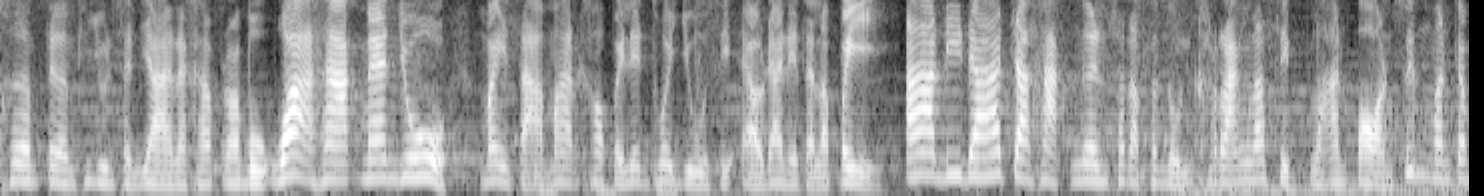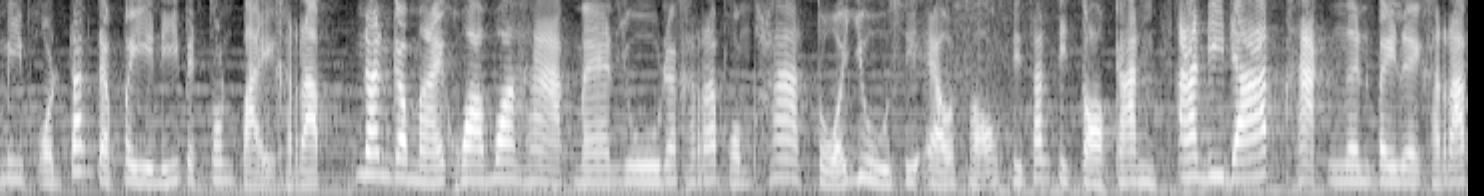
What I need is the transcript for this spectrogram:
เพิ่มเติมที่ยุนสัญญานะครับ ระบุว่าหากแมนยูไม่สามารถเข้าไปเล่นถ้วย UCL ได้ในแต่ละปี อาดิดาจะหักเงินสนับสนุนครั้งละ 10 ล้านปอนด์ซึ่งมันจะมีผลตั้งแต่ปีนี้เป็นต้นไปครับ นั่นก็หมายความว่าหากแมนยูนะครับ ผมพลาดตั๋ว UCL 2 ซีซั่นติดต่อกันอาดิดาสหักเงินไปเลยครับ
